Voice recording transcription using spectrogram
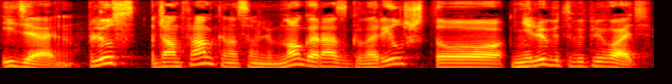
идеально. Плюс Джан Франко, на самом деле, много раз говорил, что не любит выпивать.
